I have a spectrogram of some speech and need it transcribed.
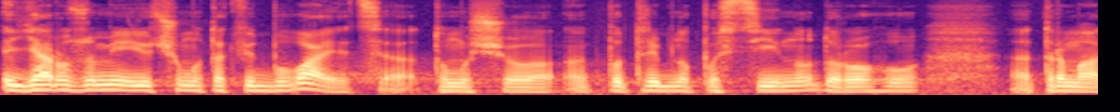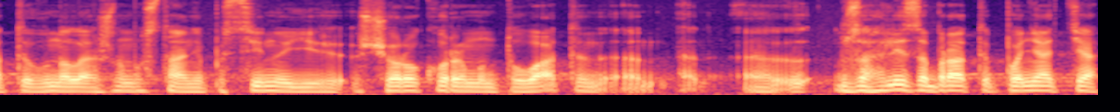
Я розумію, чому так відбувається, тому що е, потрібно постійно дорогу е, тримати в належному стані, постійно її щороку ремонтувати, е, взагалі забрати поняття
